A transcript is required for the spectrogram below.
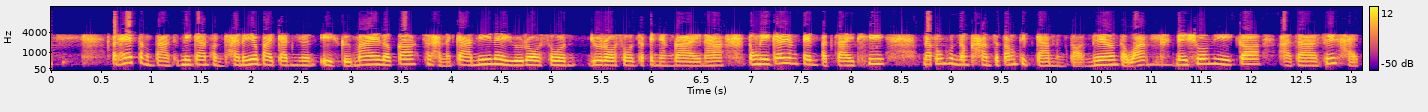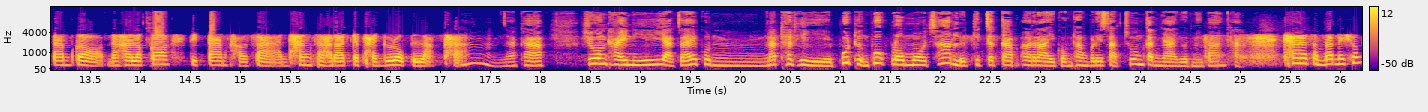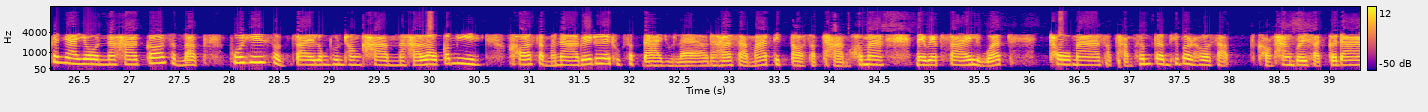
ประเทศต่างๆ จะมีการผ่อนคลายนโยบายการเงินอีกหรือไม่ แล้วก็สถานการณ์นี้ในยูโรโซนยูโรโซนจะเป็นอย่างไรนะคะตรงนี้ก็ยังเป็นปัจจัยที่นักลงทุนทองคำจะต้องติดตามอย่างต่อเนื่อง แต่ว่าในช่วงนี้ก็อาจจะซื้อขายตามกรอบนะคะ แล้วก็ติดตามข่าวสารทางสหรัฐกับทางยุโรปเป็นหลักค่ะนะคะ ช่วงไทยนี้อยากจะให้คุณนัททีพูดถึงพวกโปรโมชั่น หรือกิจกรรมอะไรของทางบริษัทช่วงกันยายนนี้บ้างค่ะ ค่ะสำหรับในช่วงกันยายนนะคะ ก็สำหรับผู้ที่สนใจลงทุนทองคำนะคะ เราก็มีคอร์สสัมมนาเรื่อยๆ ทุกสัปดาห์อยู่แล้วนะคะ สามารถติดต่อสอบถามเข้ามาในเว็บไซต์ หรือว่าโทรมาสอบถามเพิ่มเติมที่เบอร์โทรศัพท์ ของทางบริษัทก็ได้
